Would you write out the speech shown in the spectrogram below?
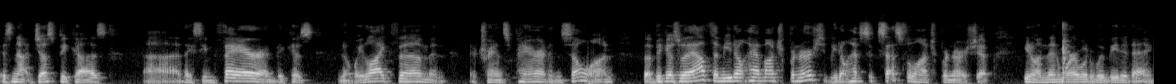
is not just because uh, they seem fair and because you know we like them and they're transparent and so on, but because without them you don't have entrepreneurship, you don't have successful entrepreneurship, you know, and then where would we be today?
